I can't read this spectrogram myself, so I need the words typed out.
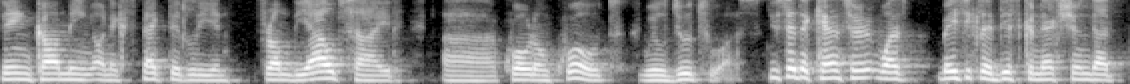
thing coming unexpectedly and from the outside uh, quote unquote will do to us. You said the cancer was basically a disconnection that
